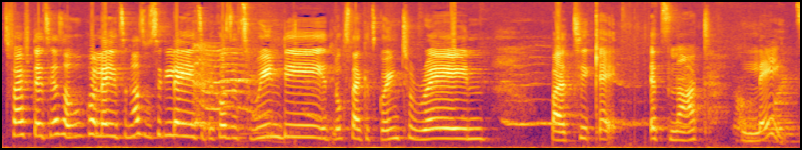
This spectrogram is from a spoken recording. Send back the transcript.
It's 5.30 yazi akukho late ngazi usiku late because it's windy it looks like it's going to rain but it's not late.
